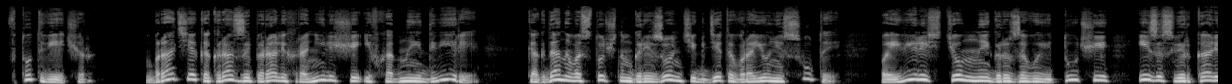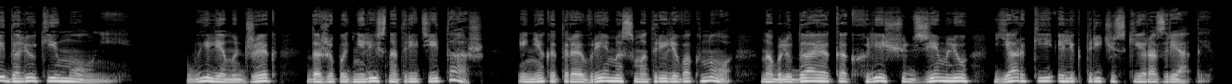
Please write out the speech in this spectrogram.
В тот вечер братья как раз запирали хранилище и входные двери, когда на восточном горизонте где-то в районе Суты появились темные грозовые тучи и засверкали далекие молнии. Уильям и Джек даже поднялись на третий этаж и некоторое время смотрели в окно, наблюдая, как хлещут землю яркие электрические разряды.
